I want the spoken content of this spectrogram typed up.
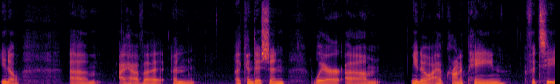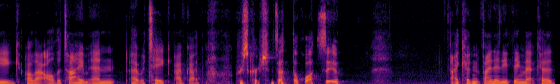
you know, um, I have a an, a condition where, um, you know, I have chronic pain, fatigue, all that all the time, and I would take. I've got prescriptions at the wazoo. I couldn't find anything that could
